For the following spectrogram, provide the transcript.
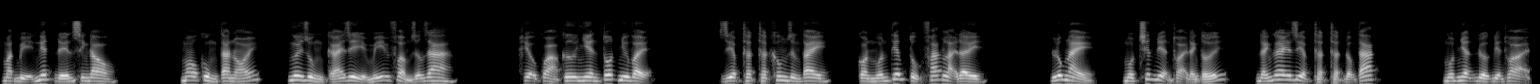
mặt bị niết đến sinh đau. Mau cùng ta nói, ngươi dùng cái gì mỹ phẩm dưỡng da? Hiệu quả cư nhiên tốt như vậy. Diệp thật thật không dừng tay, còn muốn tiếp tục phát lại đây. Lúc này, một chiếc điện thoại đánh tới, Đánh gây Diệp thật thật động tác. Một nhận được điện thoại,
